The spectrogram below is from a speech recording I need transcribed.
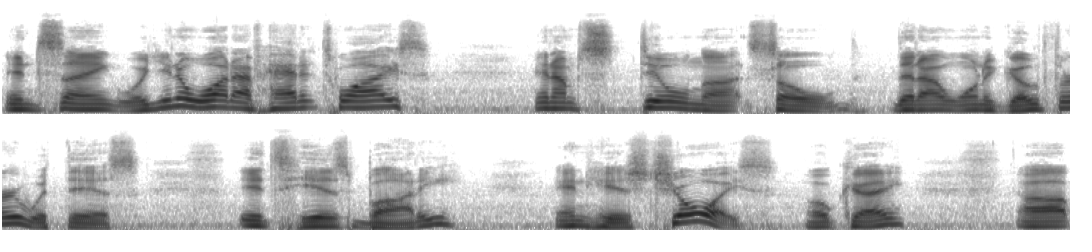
and saying, well, you know what? I've had it twice and I'm still not sold that I want to go through with this. It's his body and his choice. Okay. Uh,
